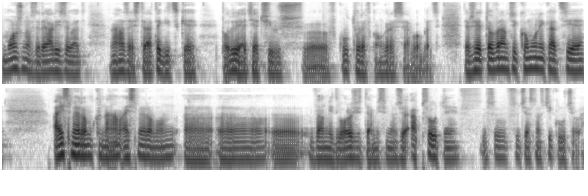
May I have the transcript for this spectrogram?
možnosť realizovať naozaj strategické podujatia, či už e, v kultúre, v kongrese a vôbec. Takže je to v rámci komunikácie aj smerom k nám, aj smerom on uh, uh, uh, veľmi dôležité a myslím, že absolútne sú v súčasnosti kľúčové.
